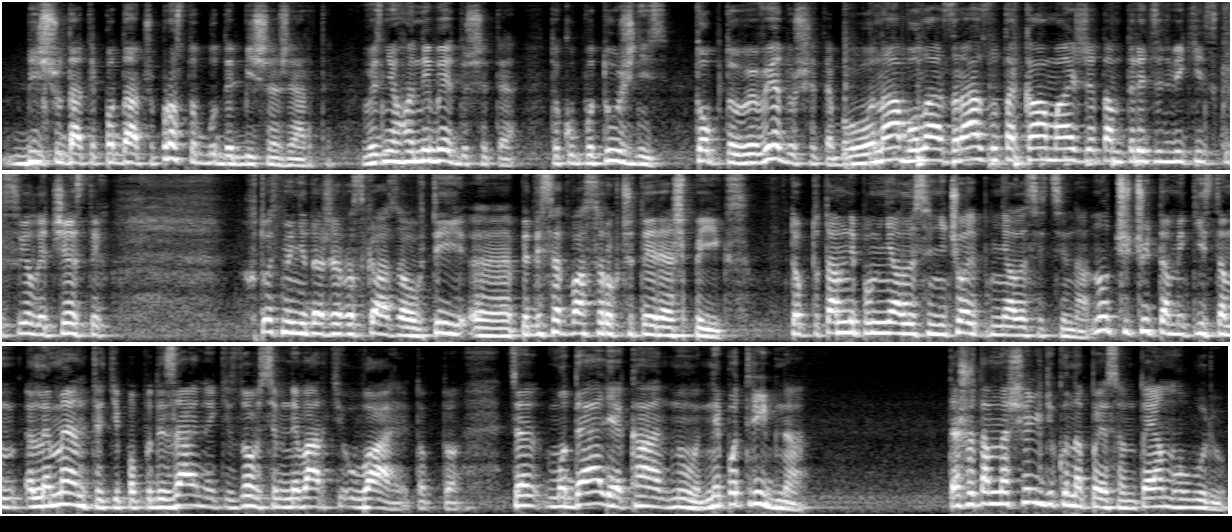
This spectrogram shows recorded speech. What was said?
більшу дати подачу, просто буде більше жерти. Ви з нього не видушите таку потужність. Тобто ви видушите, бо вона була зразу така, майже там 32 кільські сили чистих. Хтось мені навіть розказував, в тій е, 5244 HPX. Тобто там не помінялося нічого, не помінялася ціна. Ну, чуть-чуть там якісь там елементи, типу по дизайну, які зовсім не варті уваги. Тобто, це модель, яка ну, не потрібна. Те, що там на шильдику написано, то я вам говорю.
